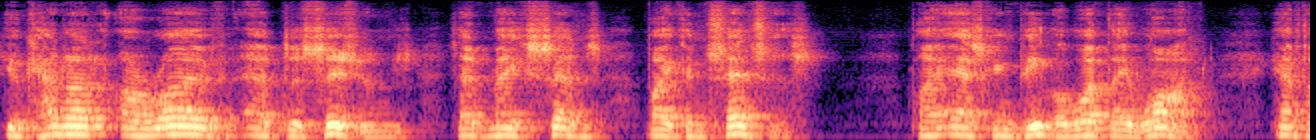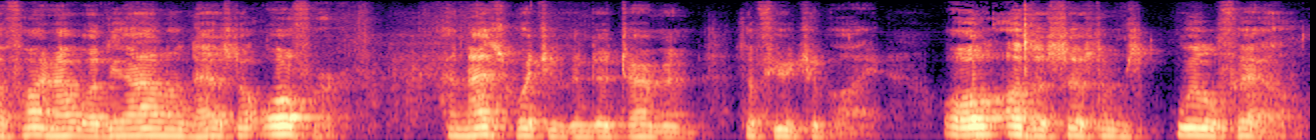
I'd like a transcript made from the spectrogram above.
You cannot arrive at decisions that make sense by consensus, by asking people what they want. You have to find out what the island has to offer. And that's what you can determine the future by. All other systems will fail.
